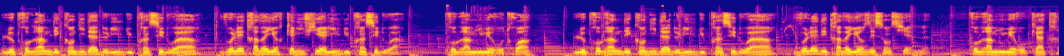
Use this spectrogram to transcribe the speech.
Le programme des candidats de l'île du Prince-Édouard, volet travailleurs qualifiés à l'île du Prince-Édouard. Programme numéro 3 le programme des candidats de l'île du Prince-Édouard, volet des travailleurs essentiels. Programme numéro 4,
